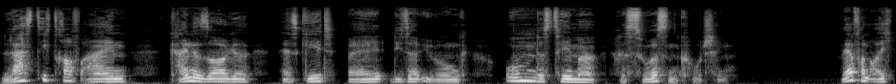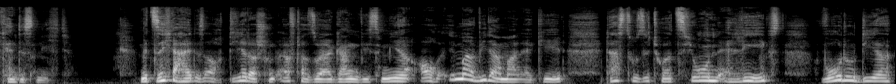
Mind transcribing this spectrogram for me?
lass dich drauf ein, keine Sorge, es geht bei dieser Übung um das Thema Ressourcencoaching. Wer von euch kennt es nicht? Mit Sicherheit ist auch dir das schon öfter so ergangen, wie es mir auch immer wieder mal ergeht, dass du Situationen erlebst, wo du dir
